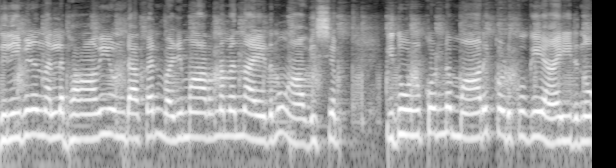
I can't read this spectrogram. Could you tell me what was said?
ദിലീപിന് നല്ല ഭാവി ഉണ്ടാക്കാൻ വഴിമാറണമെന്നായിരുന്നു ആവശ്യം. ഇത് ഉൾക്കൊണ്ട് മാറിക്കൊടുക്കുകയായിരുന്നു.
